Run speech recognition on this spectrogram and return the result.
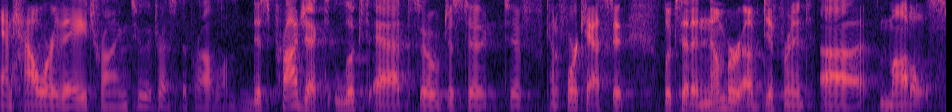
and how are they trying to address the problem? This project looks at, so just to, to kind of forecast it, looks at a number of different uh, models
